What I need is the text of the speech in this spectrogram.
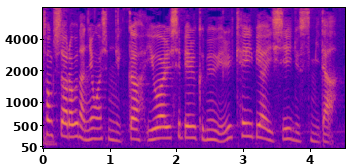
청취자 여러분 안녕하십니까? 2월 10일 금요일 KBIC 뉴스입니다.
